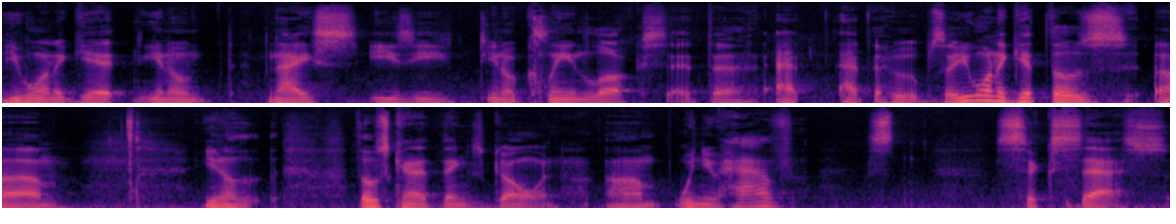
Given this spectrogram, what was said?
you want to get you know nice, easy, you know clean looks at the at, at the hoop. So you want to get those um, you know those kind of things going. Um, when you have s- success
